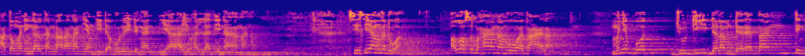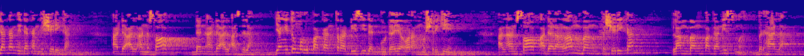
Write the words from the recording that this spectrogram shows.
atau meninggalkan larangan yang didahului dengan ya ayyuhalladzina amanu. Sisi yang kedua, Allah Subhanahu wa taala menyebut judi dalam deretan tindakan-tindakan kesyirikan. Ada al-ansab dan ada al-azlam. Yang itu merupakan tradisi dan budaya orang musyrikin. Al-ansab adalah lambang kesyirikan lambang paganisme, berhala.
